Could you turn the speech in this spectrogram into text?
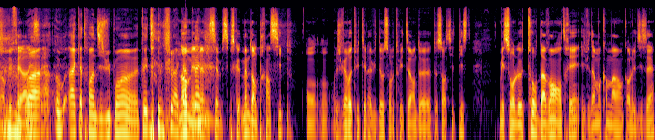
Non, mais Ferrari, Ouais, c'est. à, à 98 points, euh, t'es plus à Non, mais même, c'est parce que même dans le principe, on, on- je vais retweeter la vidéo sur le Twitter de, de sortie de piste, mais sur le tour d'avant-entrée, évidemment, comme Marin encore le disait,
